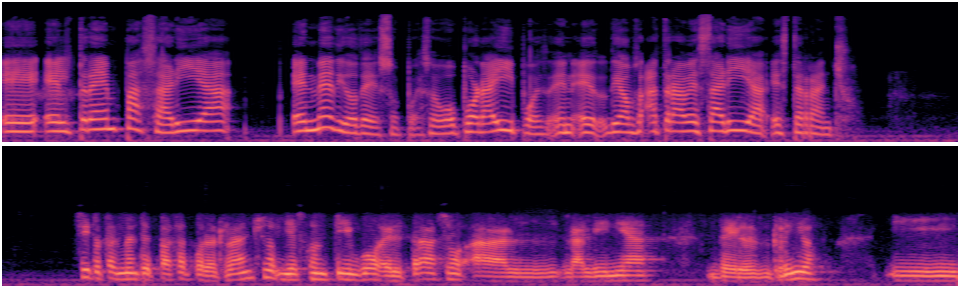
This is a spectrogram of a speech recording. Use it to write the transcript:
eh, el tren pasaría en medio de eso, pues, o por ahí, pues, en, eh, digamos, atravesaría este rancho. Sí, totalmente pasa por el rancho y es contiguo el trazo a la línea del río. Y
